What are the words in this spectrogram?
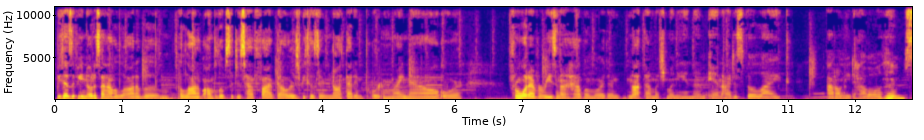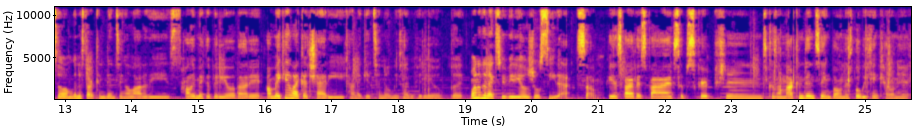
because if you notice I have a lot of um a lot of envelopes that just have five dollars because they're not that important right now or for whatever reason I have them or they're not that much money in them. And I just feel like I don't need to have all of them. So I'm gonna start condensing a lot of these. Probably make a video about it. I'll make it like a chatty kind of get to know me type of video. But one of the next few videos you'll see that. So PS5 has five subscriptions. Because I'm not condensing bonus but we can count it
